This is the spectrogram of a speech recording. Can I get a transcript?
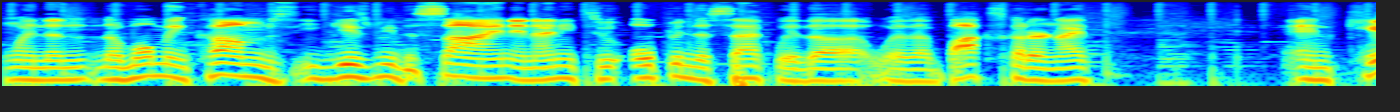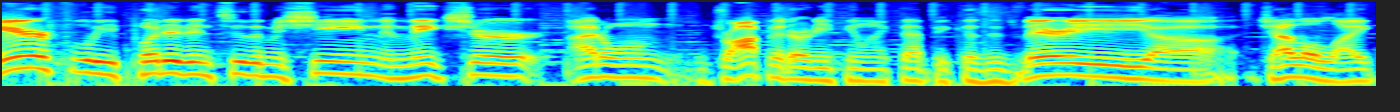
when the, the moment comes he gives me the sign and I need to open the sack with a with a box cutter knife and carefully put it into the machine and make sure I don't drop it or anything like that because it's very uh, jello like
